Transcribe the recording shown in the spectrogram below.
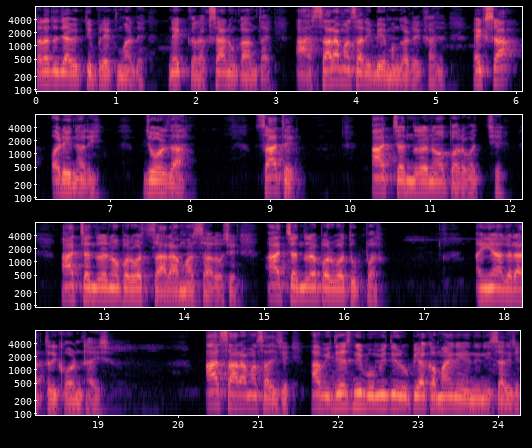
તરત જ આ વ્યક્તિ બ્રેક મારી દે ને એક રક્ષાનું કામ થાય. આ સારામાં સારી બે મંગળ રેખા છે. એક્સ્ટ્રા ઓર્ડિનરી જોરદાર. સાથે, આ ચંદ્રનો પર્વત છે. આ ચંદ્રનો પર્વત સારામાં સારો છે. આ ચંદ્ર પર્વત ઉપર અહીંયા આગળ આ ત્રિકોણ થાય છે. આ સારામાં સારી છે. આ વિદેશની ભૂમિથી રૂપિયા કમાઈને એની નિશાળી છે.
